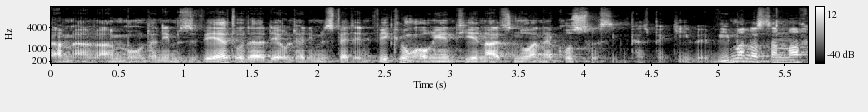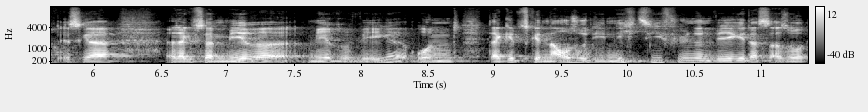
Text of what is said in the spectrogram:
am, am, Unternehmenswert oder der Unternehmenswertentwicklung orientieren als nur an der kurzfristigen Perspektive. Wie man das dann macht, ist ja, da gibt es ja mehrere, mehrere Wege und da gibt es genauso die nicht zielführenden Wege, dass also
